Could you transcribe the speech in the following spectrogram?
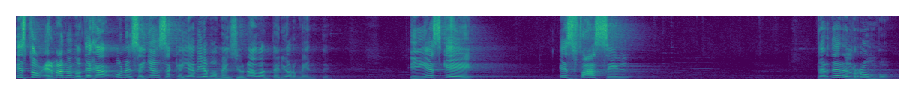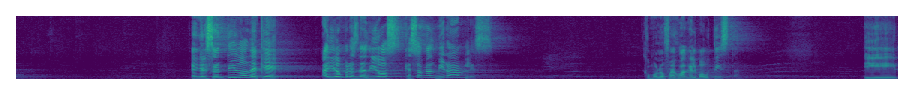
Esto, hermano, nos deja una enseñanza que ya habíamos mencionado anteriormente. Y es que es fácil perder el rumbo. En el sentido de que hay hombres de Dios que son admirables, como lo fue Juan el Bautista. Y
